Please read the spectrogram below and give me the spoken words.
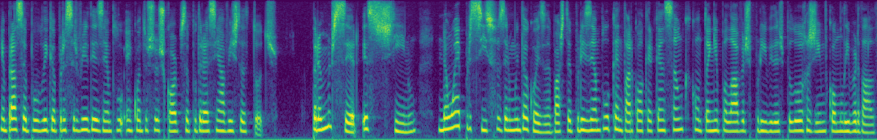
em praça pública, para servir de exemplo enquanto os seus corpos apodrecem à vista de todos. Para merecer esse destino, não é preciso fazer muita coisa. Basta, por exemplo, cantar qualquer canção que contenha palavras proibidas pelo regime, como liberdade.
